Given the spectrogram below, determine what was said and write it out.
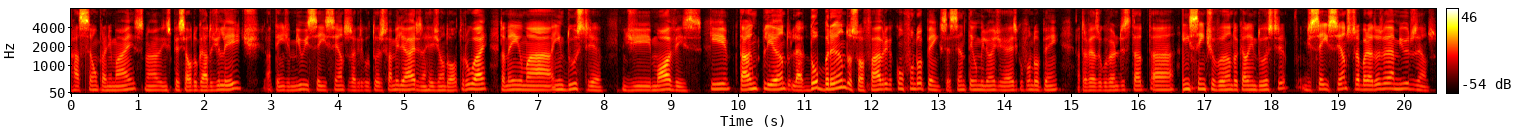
ração para animais, né, em especial do gado de leite, atende 1.600 agricultores familiares na região do Alto Uruguai. Também uma indústria de móveis que está ampliando, dobrando a sua fábrica com o Fundopem, 61 milhões de reais que o Fundopem, através do governo do estado, está incentivando aquela indústria de 600 trabalhadores a 1.200.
